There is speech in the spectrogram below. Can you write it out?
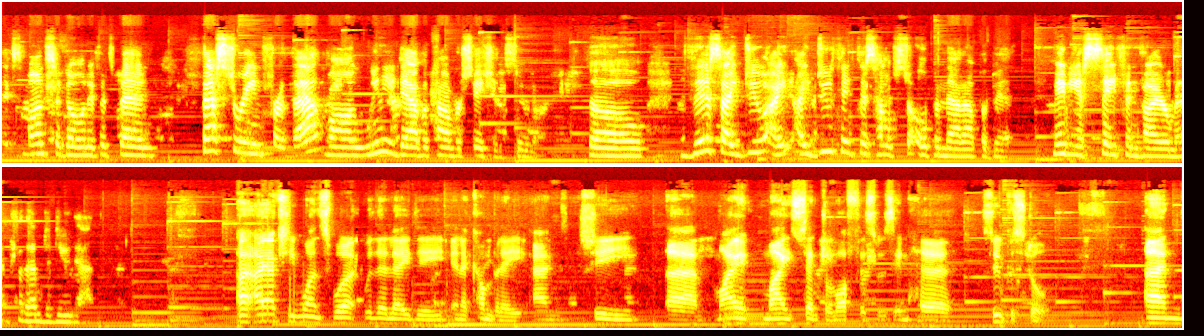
six months ago. And if it's been festering for that long, we need to have a conversation sooner. So this I do I, I do think this helps to open that up a bit. Maybe a safe environment for them to do that. I, I actually once worked with a lady in a company and she um, my my central office was in her superstore. And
